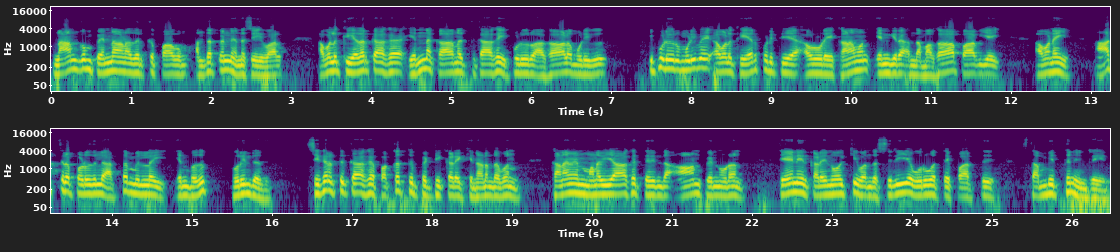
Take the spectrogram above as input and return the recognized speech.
நான்கும் பெண்ணானதற்கு பாவம். அந்த பெண் என்ன செய்வாள்? அவளுக்கு எதற்காக என்ன காரணத்துக்காக இப்படி ஒரு அகால முடிவு இப்படி ஒரு முடிவை அவளுக்கு ஏற்படுத்திய அவளுடைய கணவன் என்கிற அந்த மகா பாவியை அவனை ஆத்திரப்படுவதில் அர்த்தமில்லை என்பது புரிந்தது. சிகரெட்டுக்காக பக்கத்து பெட்டி கடைக்கு நடந்தவன் கணவன் மனைவியாக தெரிந்த ஆண் பெண்ணுடன் தேநீர் கடை நோக்கி வந்த சிறிய உருவத்தை பார்த்து ஸ்தம்பித்து நின்றேன்.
